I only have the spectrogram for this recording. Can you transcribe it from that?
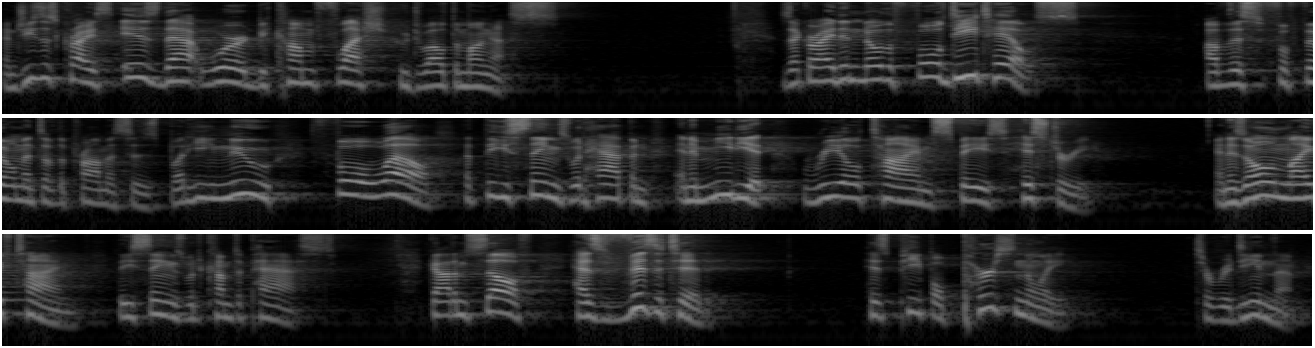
And Jesus Christ is that word become flesh who dwelt among us. Zechariah didn't know the full details of this fulfillment of the promises, but he knew full well that these things would happen in immediate, real time space history. In his own lifetime, these things would come to pass. God Himself has visited His people personally to redeem them.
